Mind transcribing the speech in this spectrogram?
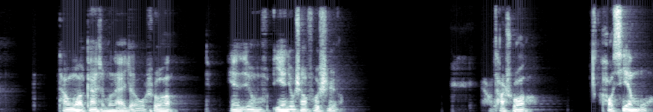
她问我干什么来着？我说研究研究生复试，然后她说好羡慕，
